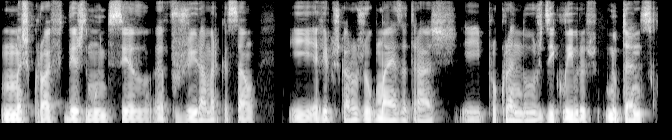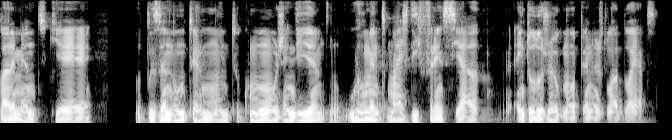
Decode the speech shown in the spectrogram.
mas Cruyff desde muito cedo a fugir à marcação e a vir buscar o jogo mais atrás e procurando os desequilíbrios, notando-se claramente que é, utilizando um termo muito comum hoje em dia, o elemento mais diferenciado em todo o jogo, não apenas do lado do Ajax.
